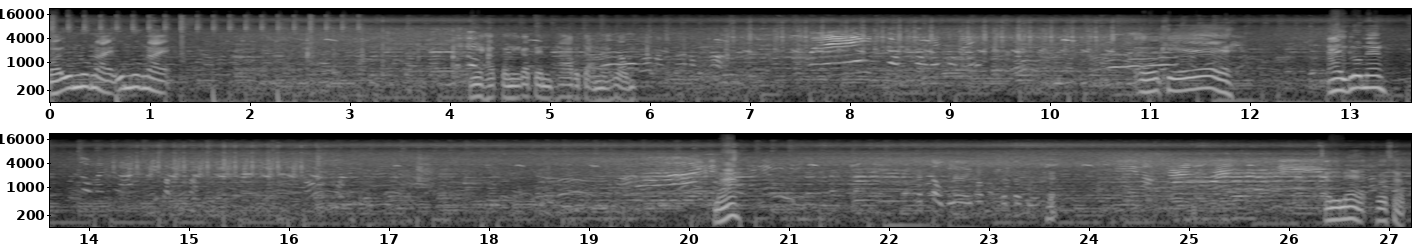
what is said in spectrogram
วายอุ้มลูกหน่อยอุ้มลูกหน่อยนี่ครับตรงนี้ก็เป็นท่าประจำนะครับผมไม่จบตรงไหนตรงไหนโอเคอะอีกรูปหนึ่งจบมันครับมากระตกเลยเขาบอกกระตกเลยอันนี้แม่โทรศัพท์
